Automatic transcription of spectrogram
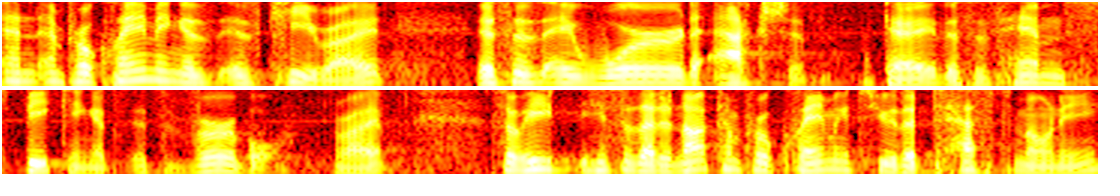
and, and proclaiming is, is key, right? This is a word action, okay? This is him speaking, it's, it's verbal, right? So he, he says, I did not come proclaiming to you the testimony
